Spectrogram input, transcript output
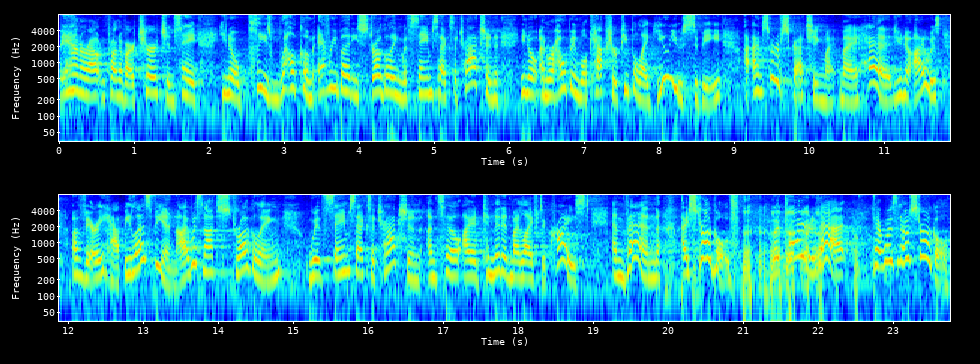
banner out in front of our church and say, you know, please welcome everybody struggling with same-sex attraction, you know, and we're hoping we'll capture people like you used to be. I- am sort of scratching my, my head. You know, I was a very happy lesbian. I was not struggling with same-sex attraction until I had committed my life to Christ, and then I struggled. but prior to that, there was no struggle.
